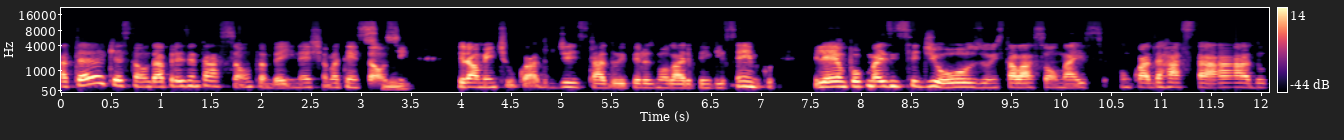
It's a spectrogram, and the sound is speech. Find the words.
Até a questão da apresentação também, né, chama atenção, Sim. assim. Geralmente o quadro de estado hiperosmolar hiperglicêmico, ele é um pouco mais insidioso, instalação mais, um quadro arrastado,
